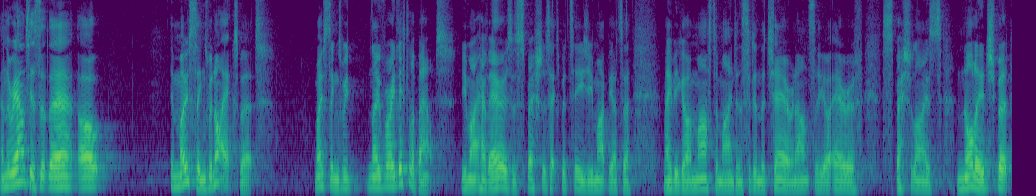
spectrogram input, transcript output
And the reality is that there are, in most things, we're not expert. Most things we know very little about. You might have areas of specialist expertise. You might be able to maybe go on mastermind and sit in the chair and answer your area of specialized knowledge. But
